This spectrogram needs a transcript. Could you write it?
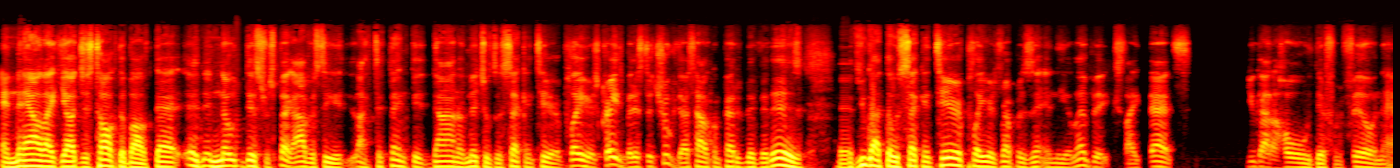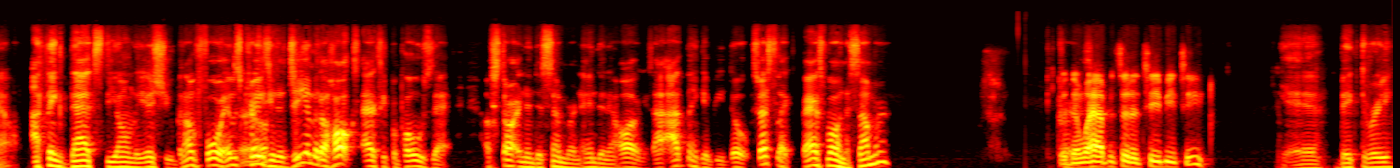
And now, like y'all just talked about that, and, and, no disrespect, obviously, like to think that Donovan Mitchell's a second tier player is crazy, but it's the truth. That's how competitive it is. If you got those second tier players representing the Olympics, like that's you got a whole different feel now. I think that's the only issue. But I'm for it. It was crazy. The GM of the Hawks actually proposed that of starting in December and ending in August. I, I think it'd be dope, especially like basketball in the summer. But then what happened to the TBT? Yeah, big three.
